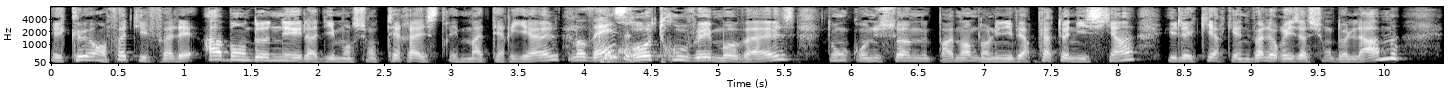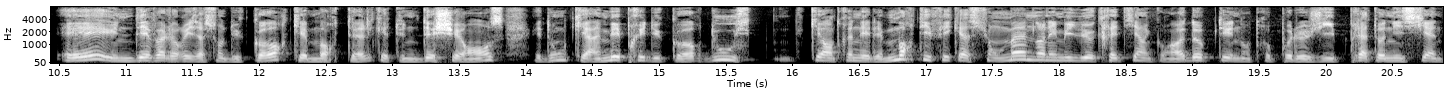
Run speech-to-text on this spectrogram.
et que en fait il fallait abandonner la dimension terrestre et matérielle mauvaise. pour retrouver mauvaise. Donc on nous sommes par exemple dans l'univers platonicien, il est clair qu'il y a une valorisation de l'âme et une dévalorisation du corps qui est mortelle, qui est une déchéance, et donc il y a un mépris du corps, d'où qui a entraîné les mortifications, même dans les milieux chrétiens qui ont adopté une anthropologie platonicienne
